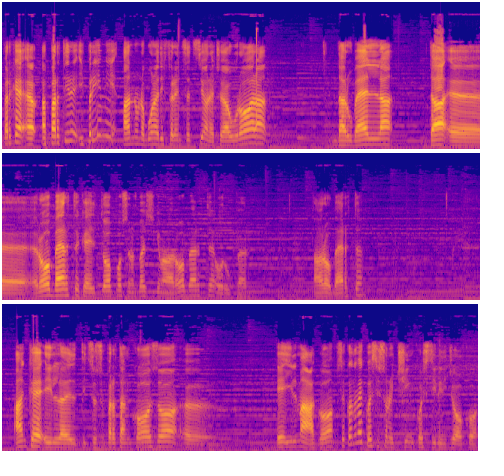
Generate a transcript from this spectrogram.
Perché eh, a partire i primi hanno una buona differenziazione, cioè Aurora da Rubella, da eh, Robert, che è il topo, se non sbaglio si chiamava Robert o Rupert. Ah, Robert. Anche il, il tizio super tancoso eh, e il mago, secondo me questi sono i cinque stili di gioco.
